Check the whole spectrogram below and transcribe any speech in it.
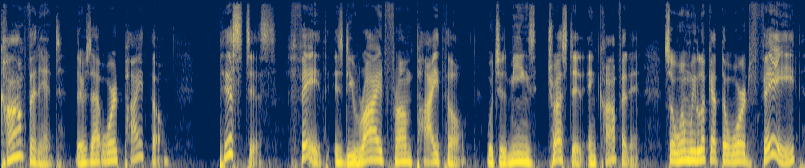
confident. There's that word pytho. Pistis, faith is derived from pytho, which means trusted and confident. So when we look at the word faith,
